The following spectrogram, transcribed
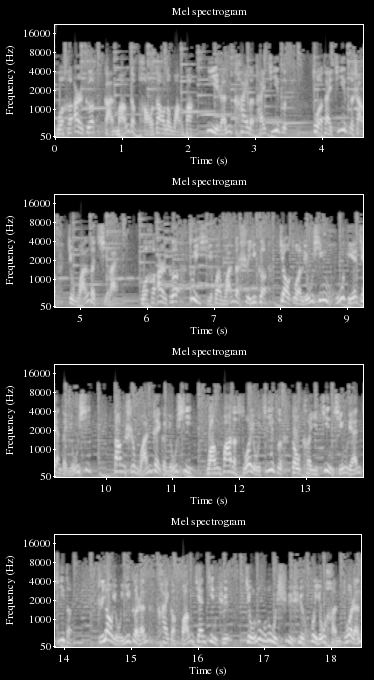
我和二哥赶忙的跑到了网吧，一人开了台机子，坐在机子上就玩了起来。我和二哥最喜欢玩的是一个叫做《流星蝴蝶剑》的游戏。当时玩这个游戏，网吧的所有机子都可以进行联机的。只要有一个人开个房间进去，就陆陆续续会有很多人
